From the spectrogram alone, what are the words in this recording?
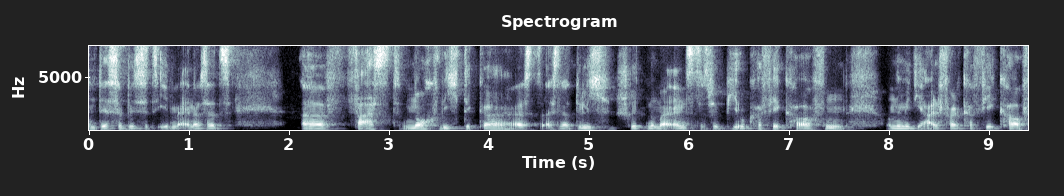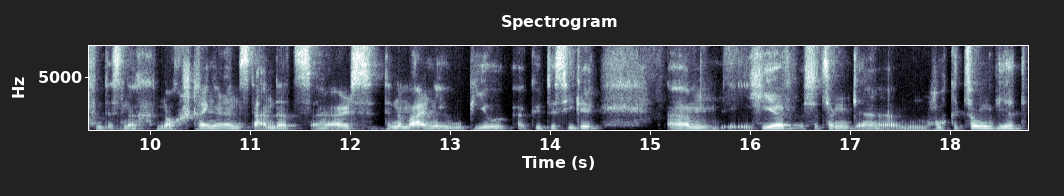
Und deshalb ist jetzt eben einerseits äh, fast noch wichtiger als, als natürlich Schritt Nummer eins, dass wir Bio-Kaffee kaufen und im Idealfall Kaffee kaufen, das nach noch strengeren Standards äh, als der normalen EU-Bio-Gütesiegel ähm, hier sozusagen äh, hochgezogen wird.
